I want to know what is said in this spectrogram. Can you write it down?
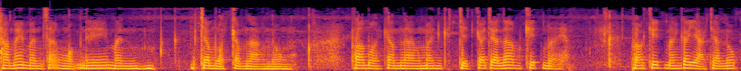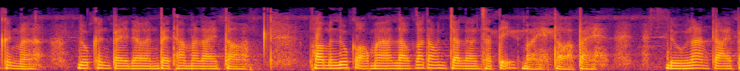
ทำให้มันสงบนี้มันจะหมดกำลังลง พอหมดกำลังมันจิตก็จะเริ่มคิดใหม่ พอคิดมันก็อยากจะลุกขึ้นมา ลุกขึ้นไปเดินไปทำอะไรต่อ พอมันลุกออกมาเราก็ต้องเจริญสติใหม่ต่อไป ดูร่างกายไป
